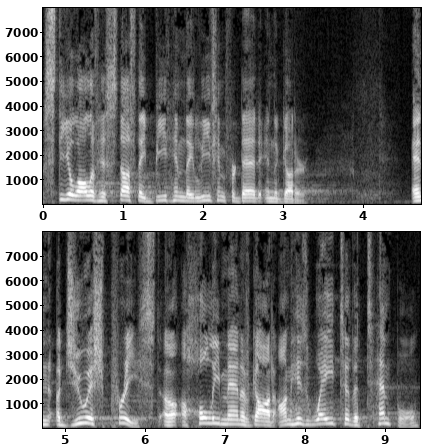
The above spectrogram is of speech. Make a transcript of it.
steal all of his stuff, they beat him, they leave him for dead in the gutter. And a Jewish priest, a, a holy man of God, on his way to the temple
